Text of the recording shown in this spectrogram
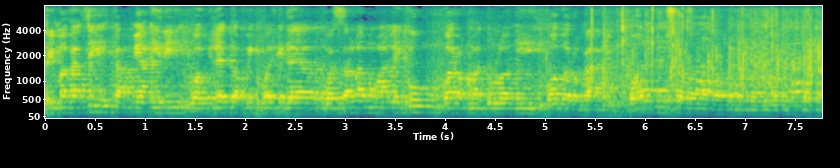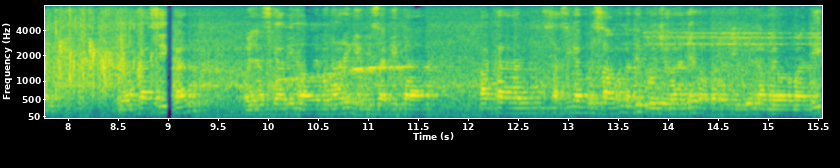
Terima kasih kami akhiri wabillahi taufiq hidayah. Wassalamualaikum warahmatullahi wabarakatuh. Waalaikumsalam warahmatullahi wabarakatuh. Terima kasih kan banyak sekali hal yang menarik yang bisa kita akan saksikan bersama nanti peluncurannya Bapak dan Ibu yang kami hormati.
